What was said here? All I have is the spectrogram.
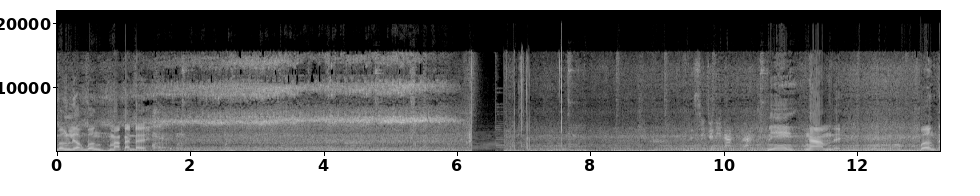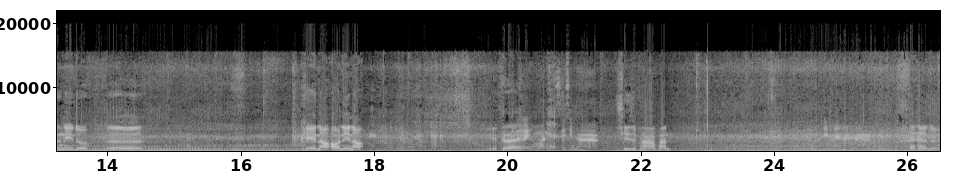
เบิ่งเรื่องเบิ่งมักอันใดแต่สิจะนี่นักเพื่อนนี่งามเลยเบิ้งทางนี้ดู เออ โอเคเนาะ เอานี้เนาะโอเคเท่าไหร่เลยหอน45สี่สิบห้าพันวันนี้ให้55 เลย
